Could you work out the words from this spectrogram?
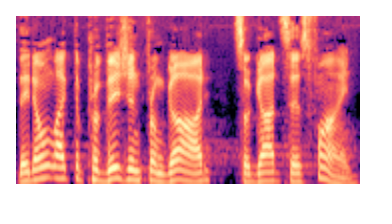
They don't like the provision from God. So God says, fine.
